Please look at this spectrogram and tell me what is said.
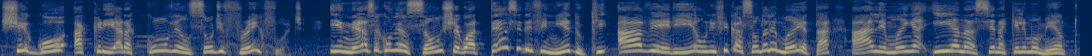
chegou a criar a Convenção de Frankfurt. E nessa convenção chegou até a ser definido que haveria unificação da Alemanha, tá? A Alemanha ia nascer naquele momento.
